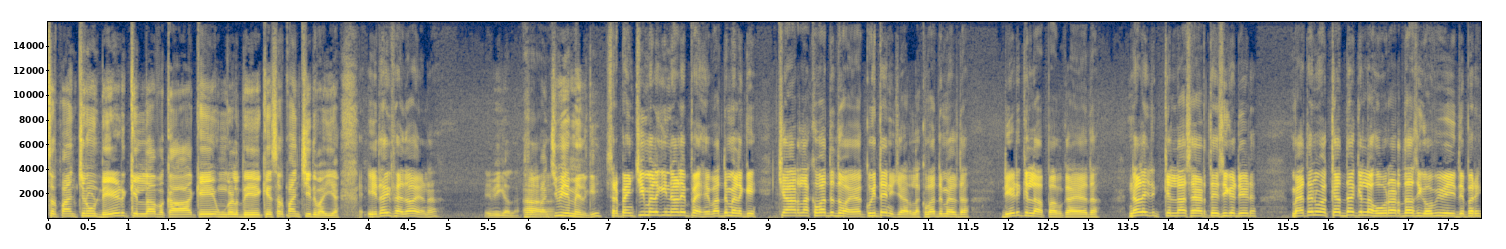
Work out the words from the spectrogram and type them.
ਸਰਪੰਚ ਨੂੰ ਡੇਢ ਕਿੱਲਾ ਵਕਾ ਕੇ ਉਂਗਲ ਦੇ ਕੇ ਸਰਪੰਚੀ ਦਵਾਈ ਹੈ। ਇਹਦਾ ਵੀ ਫਾਇਦਾ ਹੋਇਆ ਨਾ ਇਹ ਵੀ ਗੱਲ ਹੈ। ਹਾਂ। ਸਰਪੰਚ ਵੀ ਇਹ ਮਿਲ ਗਈ। ਸਰਪੰਚੀ ਮਿਲ ਗਈ ਨਾਲੇ ਪੈਸੇ ਵੱਧ ਮਿਲ ਗਏ। 4 ਲੱਖ ਵੱਧ ਦਵਾਇਆ ਕੋਈ ਤੇ ਨਹੀਂ 4 ਲੱਖ ਵੱਧ ਮਿਲਦਾ। ਡੇਢ ਕਿੱਲਾ ਆਪਾਂ ਵਕਾਇਆ ਇਹਦਾ। ਨਾਲੇ ਕਿੱਲਾ ਸਾਈਡ ਤੇ ਸੀਗਾ ਡੇਢ। ਮੈਂ ਤੈਨੂੰ ਆਖਿਆ ਅੱਧਾ ਕਿੱਲਾ ਹੋਰ ਅੜਦਾ ਸੀਗਾ ਉਹ ਵੀ ਵੇਚਦੇ ਪਰੇ।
